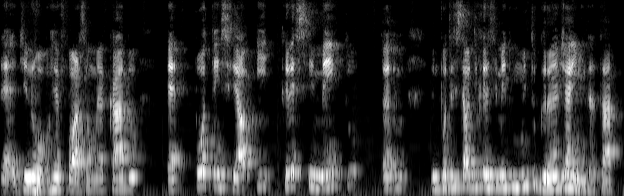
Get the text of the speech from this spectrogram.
é, de novo, reforça, um mercado é, potencial e crescimento, é, um potencial de crescimento muito grande ainda, tá?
